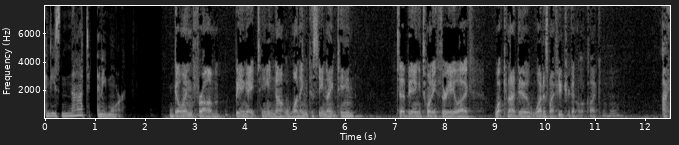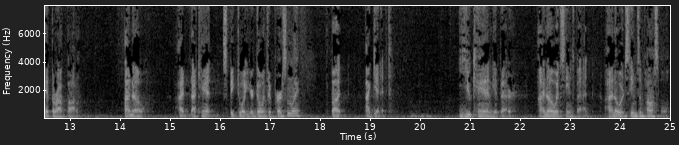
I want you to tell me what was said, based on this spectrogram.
and he's not anymore. Going from being 18, not wanting to see 19, to being 23, like, what can I do? What is my future going to look like? Mm-hmm. I hit the rock bottom. I know. I, I can't speak to what you're going through personally, but I get it. You can get better. I know it seems bad. I know it seems impossible.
